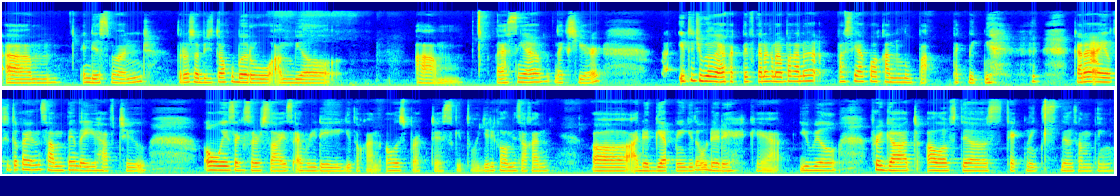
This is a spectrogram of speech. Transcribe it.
um, in this month. Terus habis itu aku baru ambil um, tesnya next year. Itu juga nggak efektif. Karena kenapa? Karena pasti aku akan lupa tekniknya karena IELTS itu kan something that you have to always exercise every day gitu kan always practice gitu. Jadi kalau misalkan uh, ada gapnya gitu udah deh kayak you will forgot all of the techniques dan something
